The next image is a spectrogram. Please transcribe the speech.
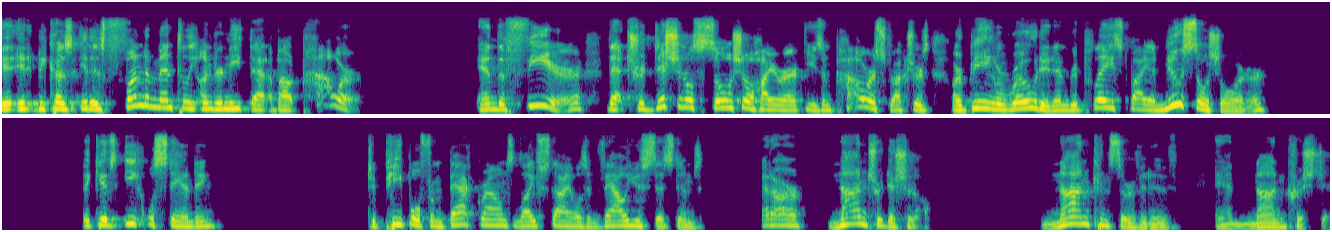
It, it, because it is fundamentally underneath that about power and the fear that traditional social hierarchies and power structures are being eroded and replaced by a new social order that gives equal standing to people from backgrounds, lifestyles, and value systems that are non traditional, non conservative, and non Christian,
